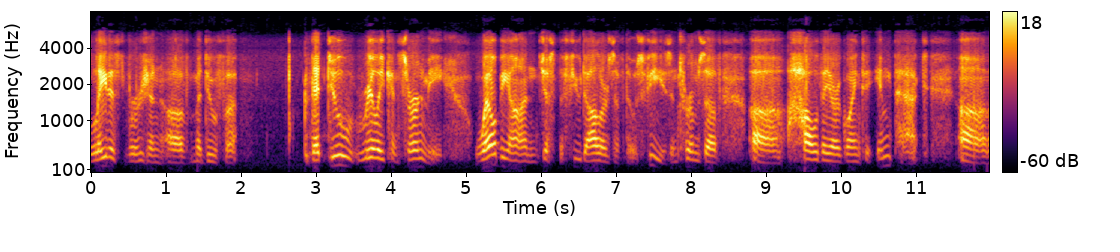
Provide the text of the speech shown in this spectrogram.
latest version of MDUFA that do really concern me well beyond just the few dollars of those fees in terms of uh, how they are going to impact uh,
